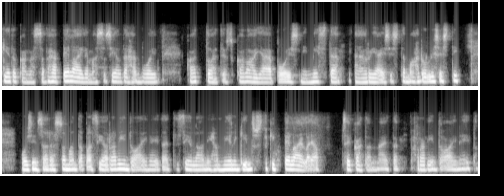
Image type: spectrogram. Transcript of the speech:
tietokannassa vähän pelailemassa. Sieltähän voi katsoa, että jos kala jää pois, niin mistä äyriäisistä mahdollisesti voisin saada samantapaisia ravintoaineita, että siellä on ihan mielenkiintoistakin pelailla ja sekata näitä ravintoaineita.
